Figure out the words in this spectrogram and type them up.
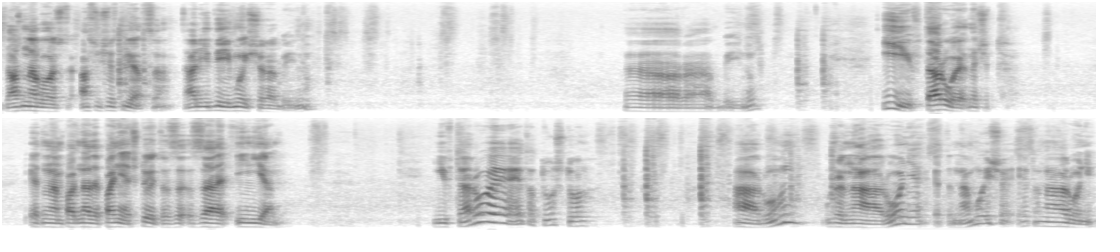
должна была осуществляться Алиды и мой Шарабейну. Рабейну. И второе, значит, это нам надо понять, что это за, за иньян. И второе, это то, что Аарон, уже на Аароне, это на Мойше, это на Аароне.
